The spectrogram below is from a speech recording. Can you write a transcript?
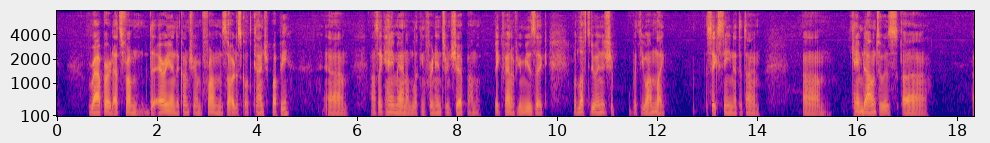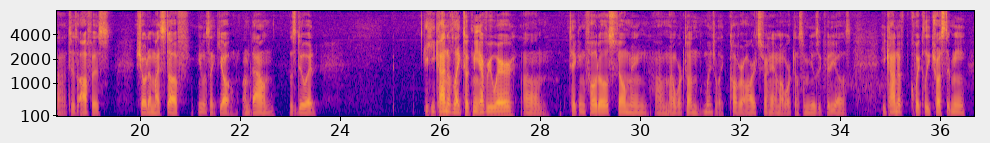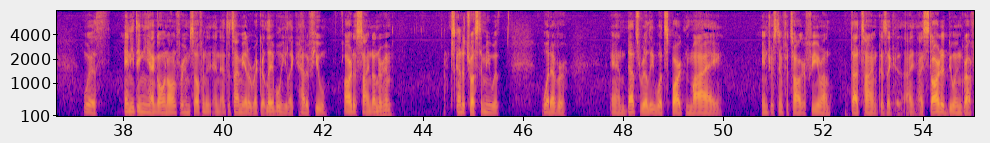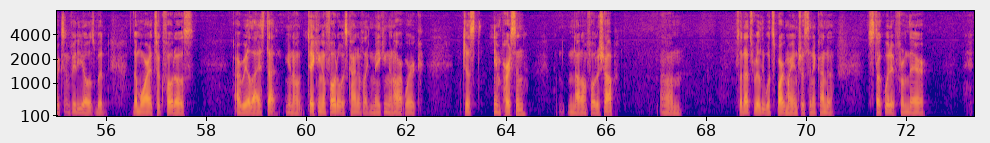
rapper that's from the area in the country i'm from is an artist called Kraantje Pappie. Um, I was like, hey man, I'm looking for an internship. I'm a big fan of your music. Would love to do an internship with you. I'm like 16 at the time. Um, came down to his uh, uh, to his office, showed him my stuff. He was like, "Yo, I'm down. Let's do it." He kind of like took me everywhere, um, taking photos, filming. Um, I worked on a bunch of like cover arts for him. I worked on some music videos. He kind of quickly trusted me with anything he had going on for himself and, and at the time he had a record label he like had a few artists signed under him just kind of trusted me with whatever and that's really what sparked my interest in photography around that time because like I, I started doing graphics and videos but the more i took photos i realized that you know taking a photo is kind of like making an artwork just in person not on photoshop. Um, so that's really what sparked my interest and it kind of stuck with it from there.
